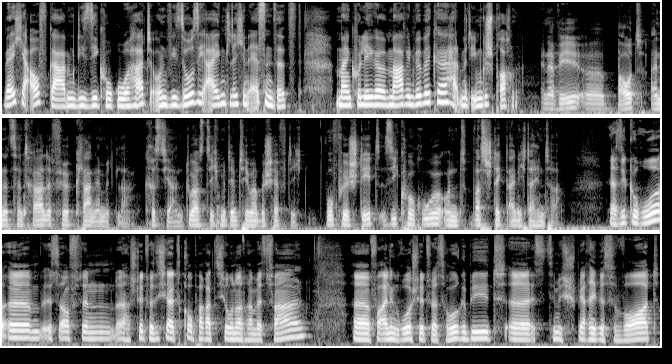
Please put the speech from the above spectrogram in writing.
welche Aufgaben die SIKO Ruhr hat und wieso sie eigentlich in Essen sitzt. Mein Kollege Marvin Wibbeke hat mit ihm gesprochen. NRW äh, baut eine Zentrale für Clanermittler. Christian, du hast dich mit dem Thema beschäftigt. Wofür steht Siko Ruhr und was steckt eigentlich dahinter? Ja, Siko Ruhr äh, ist auf den, äh, steht für Sicherheitskooperation Nordrhein-Westfalen. Äh, vor Dingen Ruhr steht für das Ruhrgebiet, äh, ist ziemlich sperriges Wort.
